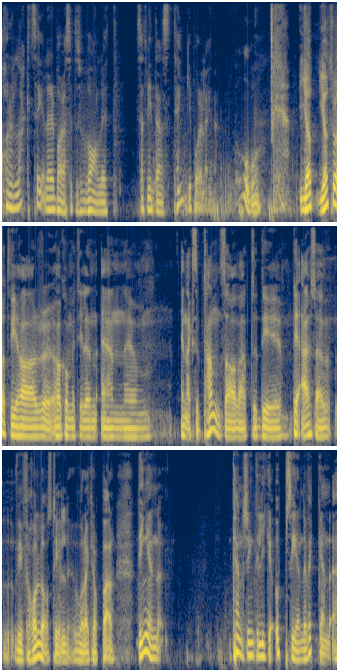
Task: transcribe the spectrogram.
har det lagt sig eller är det bara suttit så vanligt så att vi inte ens tänker på det längre? Oh. Jag, jag tror att vi har, har kommit till en, en, ehm, en acceptans av att det, det är så här vi förhåller oss till våra kroppar. Det är ingen, kanske inte lika uppseendeväckande.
